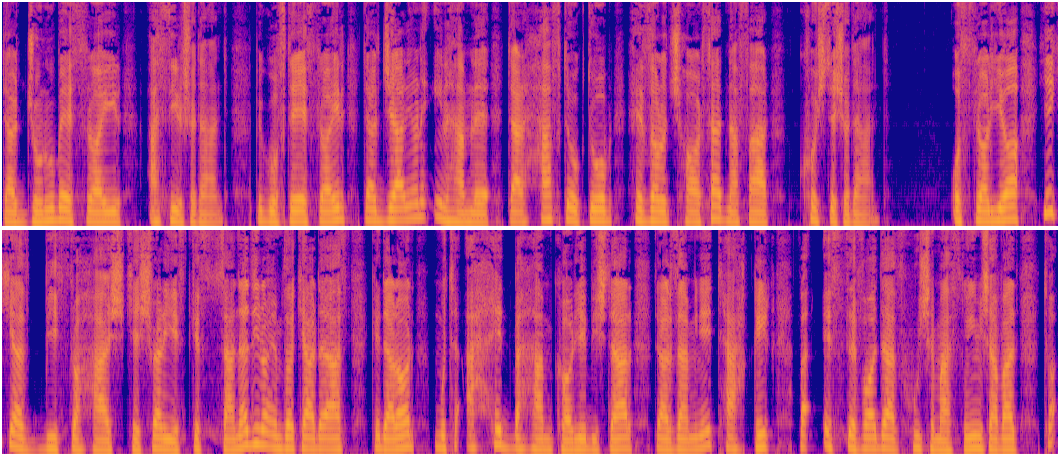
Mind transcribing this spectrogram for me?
در جنوب اسرائیل اسیر شدند. به گفته اسرائیل در جریان این حمله در 7 اکتبر 1400 نفر کشته شدند. استرالیا یکی از 28 کشوری است که سندی را امضا کرده است که در آن متعهد به همکاری بیشتر در زمینه تحقیق و استفاده از هوش مصنوعی می شود تا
